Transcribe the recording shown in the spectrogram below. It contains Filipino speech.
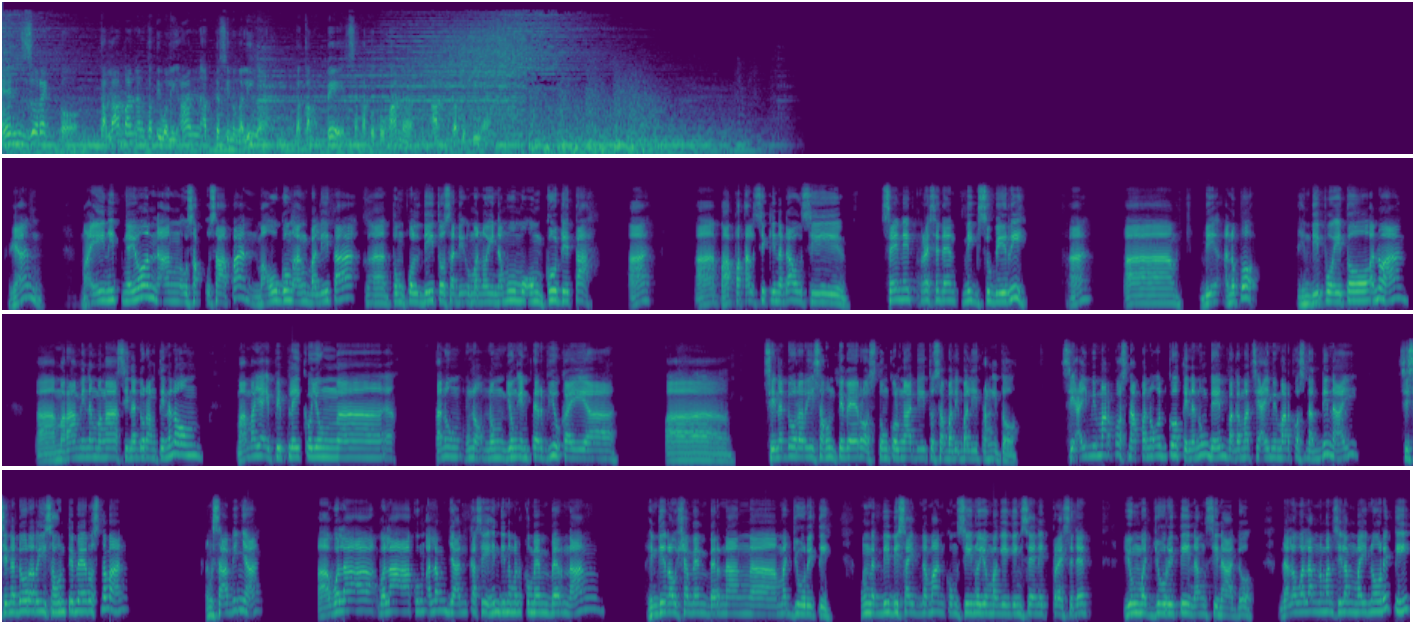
Enzo Recto, kalaban ang katiwalian at kasinungalingan, kakampi sa katotohanan at kabutihan. Yan. Mainit ngayon ang usap-usapan. Maugong ang balita ah, tungkol dito sa di umano'y namumuong kudeta. Ah, ah, papatalsikin na daw si Senate President Mig Subiri. Ah, ah, ano po? Hindi po ito ano ah, ah, marami ng mga senador ang tinanong. Mamaya ipi-play ko yung ah, tanong no, nung yung interview kay ah, ah, Senadora Risa Hontiveros tungkol nga dito sa balibalitang ito. Si Amy Marcos, napanood ko, tinanong din, bagamat si Amy Marcos nag-deny, si Senadora Risa Hontiveros naman, ang sabi niya, ah, wala, wala akong alam dyan kasi hindi naman ako member ng, hindi raw siya member ng ah, majority. Kung nagdi-decide naman kung sino yung magiging Senate President, yung majority ng Senado. Dalawa lang naman silang minority,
